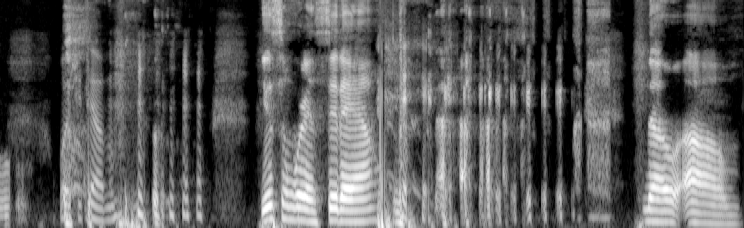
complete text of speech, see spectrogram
ooh. What you tell them? Get somewhere and sit down. No, um,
